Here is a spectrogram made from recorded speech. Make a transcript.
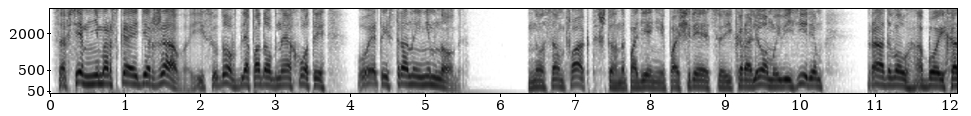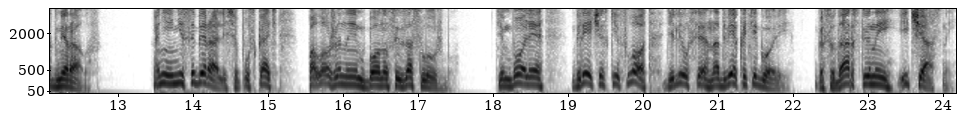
совсем не морская держава, и судов для подобной охоты у этой страны немного. Но сам факт, что нападение поощряется и королем, и визирем, радовал обоих адмиралов. Они не собирались упускать положенные им бонусы за службу. Тем более греческий флот делился на две категории — государственный и частный.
